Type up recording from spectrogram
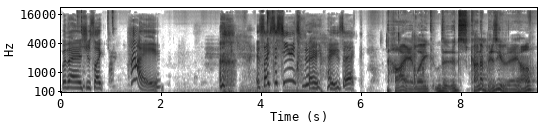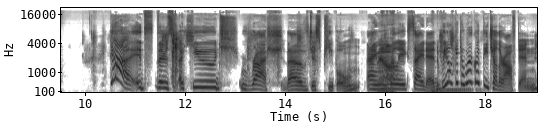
but then it's just like, "Hi." it's nice to see you today, Isaac. hi, like th- it's kind of busy today, huh? Yeah, it's there's a huge rush of just people. I'm Yeah. really excited. We don't get to work with each other often.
